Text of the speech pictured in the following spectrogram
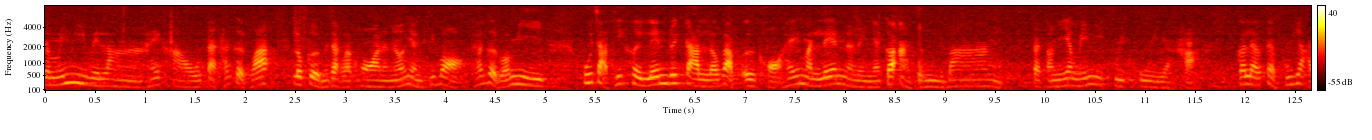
จะไม่มีเวลาให้เขา แต่ถ้าเกิดว่าเราเกิดมาจากละครนะเนาะอย่างที่บอก ถ้าเกิดว่ามีผู้จัดที่เคยเล่นด้วยกันแล้วแบบเออขอให้มันเล่นอะไรเงี้ยก็อาจจะมีบ้าง แต่ตอนนี้ยังไม่มีคุยคุยอะค่ะ ก็แล้วแต่ผู้ใหญ่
